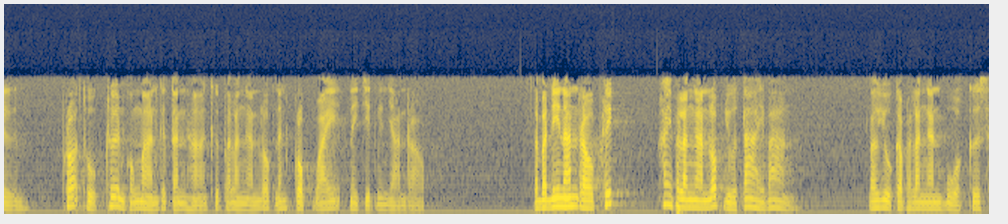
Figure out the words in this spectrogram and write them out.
ตื่น เพราะถูกคลื่นของมารคือตัณหาคือพลังงานลบนั้นกลบไว้ในจิตวิญญาณเรา และบัดนี้นั้นเราพลิกให้พลังงานลบอยู่ใต้บ้าง เราอยู่กับพลังงานบวกคือส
